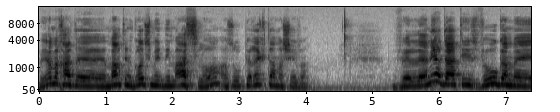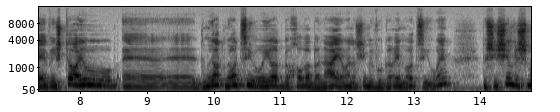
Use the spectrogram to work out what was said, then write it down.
ויום אחד אה, מרטין גולדשמיד נמאס לו, אז הוא פירק את המשאבה. ואני ידעתי, והוא גם, אה, ואשתו היו אה, דמויות מאוד ציוריות ברחוב הבנאי, היו אנשים מבוגרים מאוד ציורים. ב-68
